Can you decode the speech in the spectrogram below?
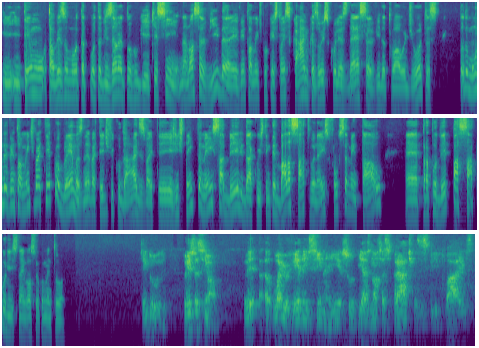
E, e, tem um, talvez uma outra, outra visão, né, do Rugui, que assim, na nossa vida, eventualmente por questões kármicas ou escolhas dessa vida atual ou de outras, todo mundo eventualmente vai ter problemas, né? Vai ter dificuldades, vai ter. A gente tem que também saber lidar com isso, tem que ter bala sattva, né? Isso, força mental, é, para poder passar por isso, né? Igual o senhor comentou. Sem dúvida. Por isso, assim, ó, o Ayurveda ensina isso e as nossas práticas espirituais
